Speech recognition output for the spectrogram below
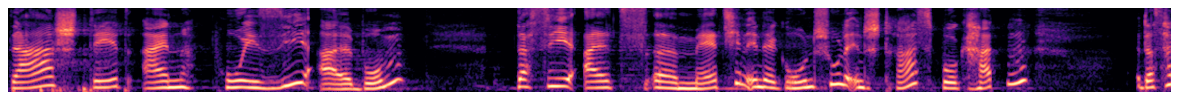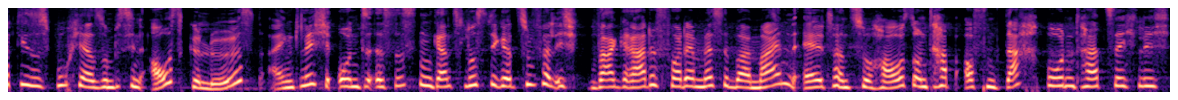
da steht ein Poesiealbum, das Sie als äh, Mädchen in der Grundschule in Straßburg hatten das hat dieses Buch ja so ein bisschen ausgelöst eigentlich. Und es ist ein ganz lustiger Zufall. Ich war gerade vor der Messe bei meinen Eltern zu Hause und habe auf dem Dachboden tatsächlich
